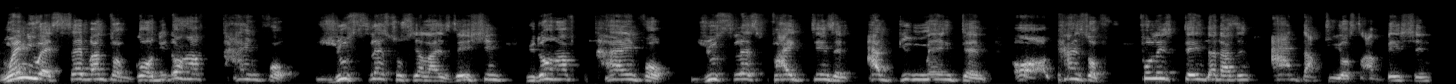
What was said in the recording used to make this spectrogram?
When you are a servant of God, you don't have time for useless socialization. You don't have time for useless fightings and argument and all kinds of foolish things that doesn't add up to your salvation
